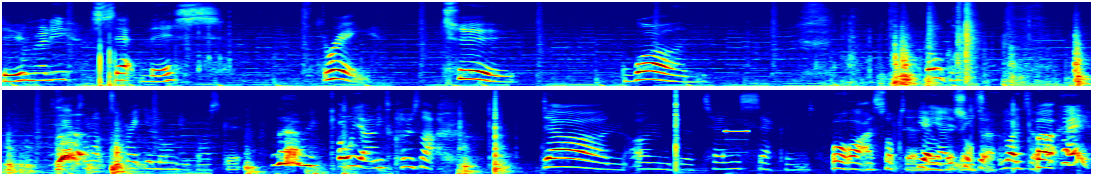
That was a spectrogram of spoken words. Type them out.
to I'm ready. set this. Three, two, one. Oh god. Careful not to break your laundry basket. There we. Go. Oh yeah, I need to close that. Done under 10 seconds. Oh, I stopped it Yeah, yeah, it's sort later. lighter. But- okay.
